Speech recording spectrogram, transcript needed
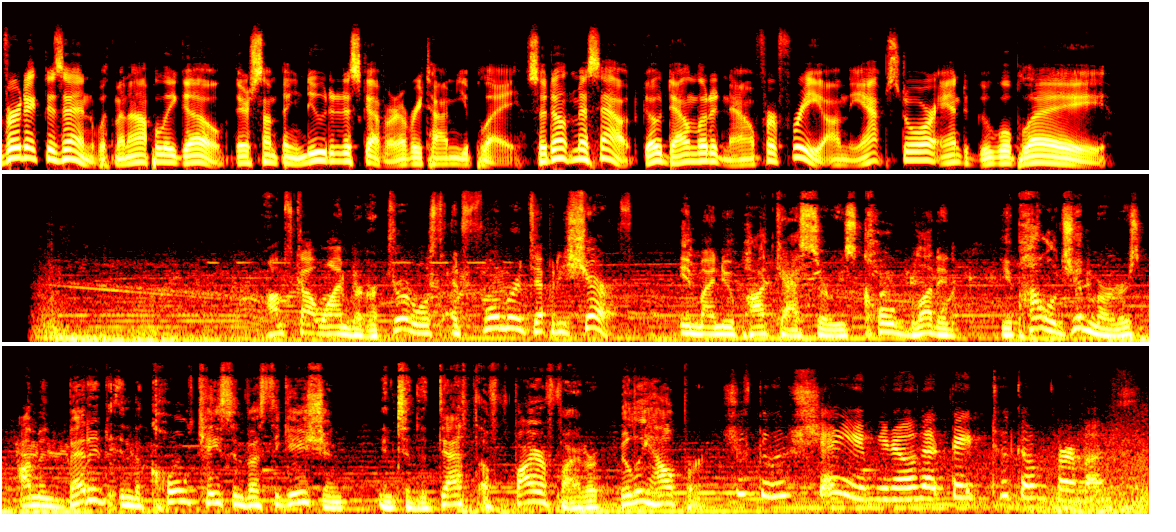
verdict is in with Monopoly Go. There's something new to discover every time you play. So don't miss out. Go download it now for free on the App Store and Google Play. I'm Scott Weinberger, journalist and former deputy sheriff. In my new podcast series, Cold Blooded The Apollo Gym Murders, I'm embedded in the cold case investigation into the death of firefighter Billy Halpern. It's just a shame, you know, that they took him from us.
